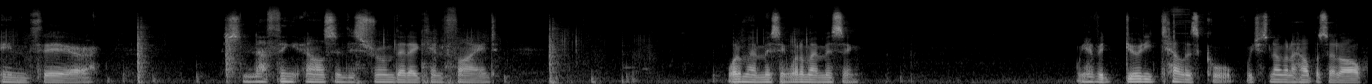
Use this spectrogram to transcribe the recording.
in there. There's nothing else in this room that I can find. What am I missing? What am I missing? We have a dirty telescope, which is not going to help us at all.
